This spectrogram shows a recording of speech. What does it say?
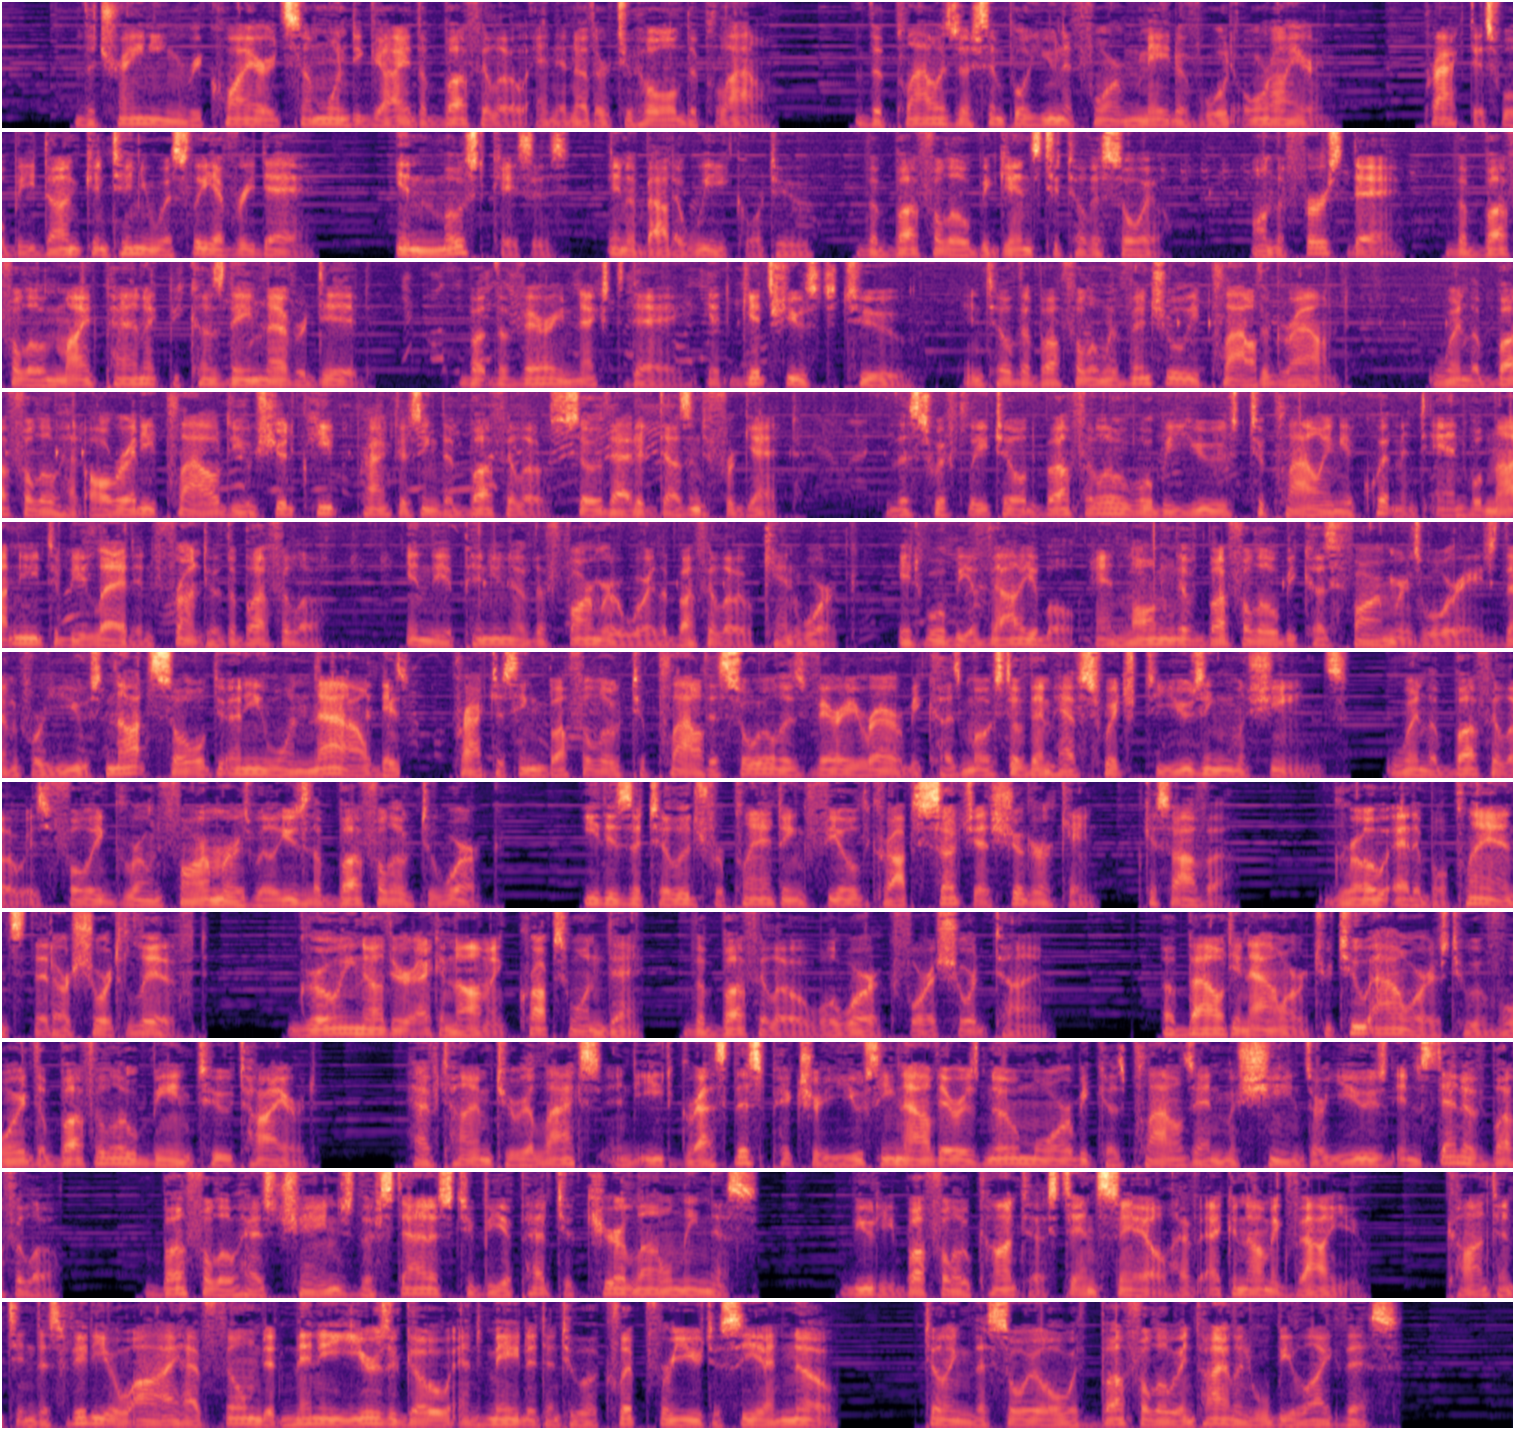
The training required someone to guide the buffalo and another to hold the plow. The plow is a simple uniform made of wood or iron. Practice will be done continuously every day. In most cases, in about a week or two, the buffalo begins to till the soil. On the first day, the buffalo might panic because they never did. But the very next day it gets used to, until the buffalo eventually plow the ground. When the buffalo had already plowed you should keep practicing the buffalo so that it doesn't forget. The swiftly tilled buffalo will be used to plowing equipment and will not need to be led in front of the buffalo. In the opinion of the farmer where the buffalo can work, it will be a valuable and long-lived buffalo because farmers will raise them for use not sold to anyone nowadays. Practicing buffalo to plow the soil is very rare because most of them have switched to using machines. When the buffalo is fully grown farmers will use the buffalo to work. It is a tillage for planting field crops such as sugarcane, cassava. Grow edible plants that are short-lived. Growing other economic crops one day, the buffalo will work for a short time. About an hour to two hours to avoid the buffalo being too tired. Have time to relax and eat grass this picture you see now there is no more because plows and machines are used instead of buffalo. Buffalo has changed the status to be a pet to cure loneliness. Beauty Buffalo contest and sale have economic value. Content in this video I have filmed it many years ago and made it into a clip for you to see and know. Tilling the soil with buffalo in Thailand will be like this.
